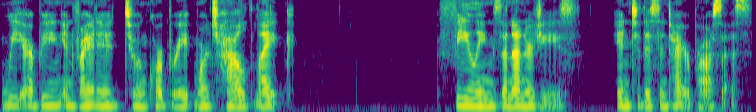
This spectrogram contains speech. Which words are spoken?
we are being invited to incorporate more childlike feelings and energies into this entire process.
